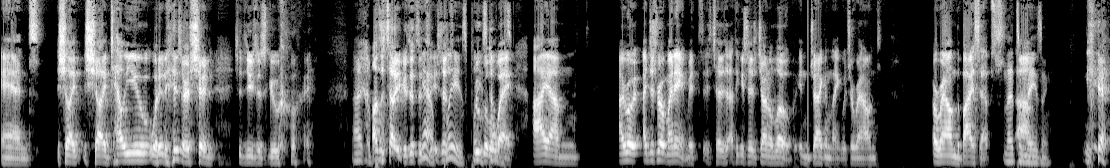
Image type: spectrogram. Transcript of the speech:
and shall I shall I tell you what it is, or should should you just Google it? I, will just tell you because it's, yeah, it's, just please, Google please away. Us. I um I wrote I just wrote my name. It, it, says I think it says Jonah Lobe in dragon language around around the biceps. That's um, amazing. Yeah,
